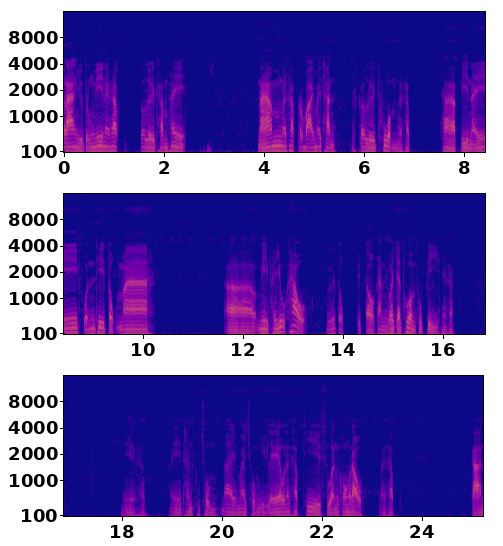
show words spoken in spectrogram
กลางอยู่ตรงนี้นะครับ ก็เลยทำให้น้ำนะครับ ระบายไม่ทันก็เลยท่วมนะครับ ถ้าปีไหนฝนที่ตกมาามีพายุเข้า หรือตกติดต่อกันก็จะท่วมทุกปีนะครับ นี่นะครับ ให้ท่านผู้ชมได้มาชมอีกแล้วนะครับ ที่สวนของเรานะครับ การ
